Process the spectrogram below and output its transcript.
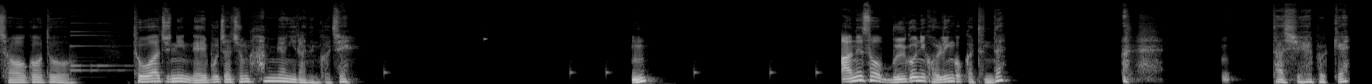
적어도 도와준이 내부자 중 한 명이라는 거지. 응? 안에서 물건이 걸린 것 같은데? 음, 다시 해볼게.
